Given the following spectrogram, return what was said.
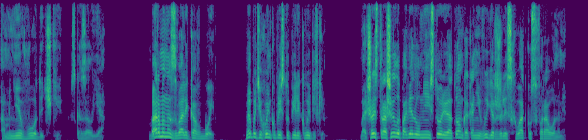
«А мне водочки», — сказал я. Бармена звали Ковбой. Мы потихоньку приступили к выпивке. Большой Страшила поведал мне историю о том, как они выдержали схватку с фараонами.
